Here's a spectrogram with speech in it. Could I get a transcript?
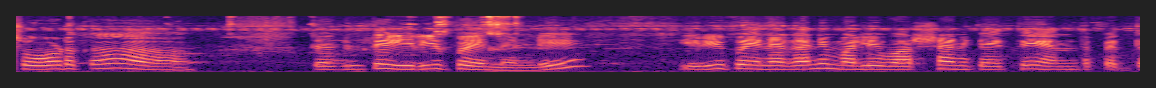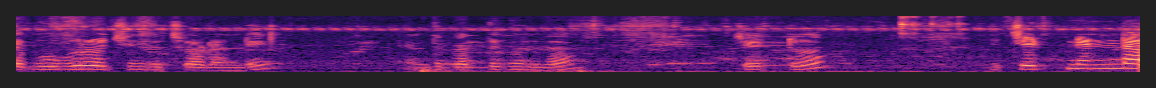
చూడక తగిలితే ఇరిగిపోయిందండి. ఇరిగిపోయినా కానీ మళ్ళీ వర్షానికి అయితే ఎంత పెద్ద గుబురు వచ్చిందో చూడండి. ఎంత పెద్దగా ఉందో చెట్టు. ఈ చెట్టు నిండా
